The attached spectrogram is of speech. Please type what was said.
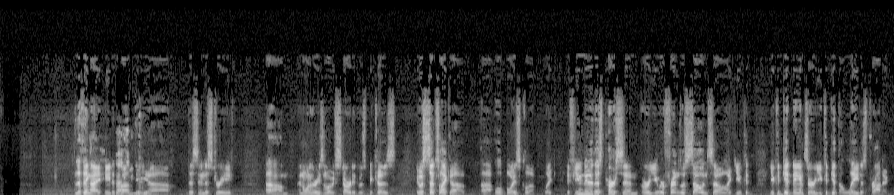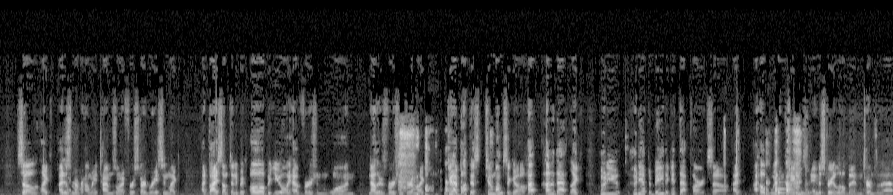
The thing I hated about the uh, this industry, um, and one of the reasons why we started was because it was such like a, a old boys club. Like if you knew this person or you were friends with so and so, like you could you could get an answer or you could get the latest product. So like I just remember how many times when I first started racing, like I'd buy something and be like, oh, but you only have version one. Now there's version three. I'm like, dude, I bought this two months ago. How how did that like? Who do you who do you have to be to get that part? So I I hope we can change the industry a little bit in terms of that.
